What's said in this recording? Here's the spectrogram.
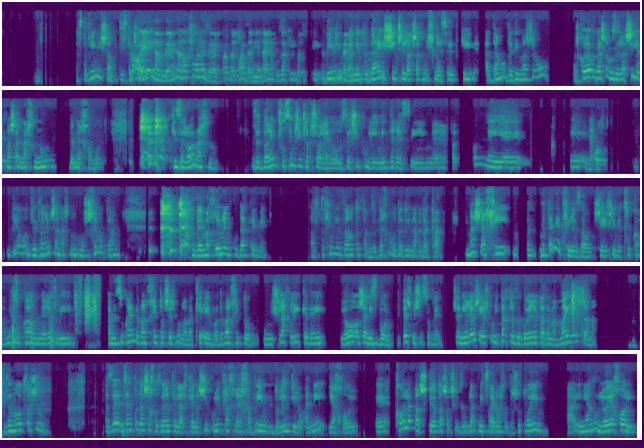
אז תביני שם, תסתכלי. לא, אלי, גם באמת אני לא קשורה לזה, הכל בדבר הזה, אני עדיין אחוזה כאילו בתפקיד. בדיוק, הנקודה האישית שלך שאת נכנסת, כי אדם עובד עם מה שהוא. אז כל העבודה שלנו זה להשיל את מה שאנחנו, במרכאות, כי זה לא אנחנו. זה דברים דפוסים שהתלבשו עלינו, זה שיקולים, אינטרסים, כל מיני... דעות. דעות ודברים שאנחנו מושכים אותם, והם מפריעים לנקודת האמת. אז צריכים לזהות אותם, זו דרך מאוד עדינה ודקה. מה שהכי, מתי אני אתחיל לזהות שיש לי מצוקה? מצוקה אומרת לי, המצוקה היא הדבר הכי טוב שיש בעולם, הכאב הוא הדבר הכי טוב. הוא נשלח לי כדי, לא שאני אסבול, טיפש מי שסובל. שאני אראה שיש מתחת לזה בוערת האדמה, מה יש שם? זה מאוד חשוב. אז זו הנקודה שחוזרת אלייך, כן, השיקולים שלך רחבים, גדולים, כאילו, אני יכול כל הפרשיות עכשיו של גאולת מצרים, אנחנו פשוט רואים, העניין הוא לא יכול.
